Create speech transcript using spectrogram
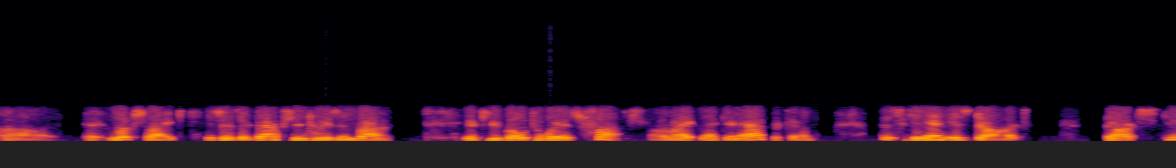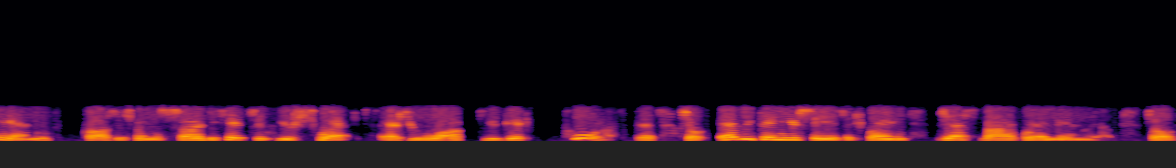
uh, it looks like is his adaptation to his environment. If you go to where it's hot, all right, like in Africa, the skin is dark. Dark skin causes when the sun hits it, you sweat. As you walk, you get cooler. Okay? So everything you see is explained just by where men live. So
